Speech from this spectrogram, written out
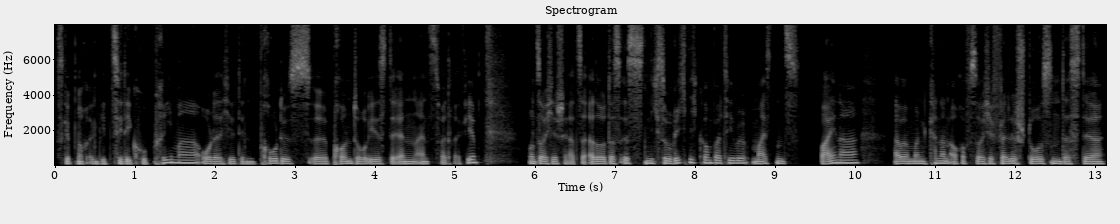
es gibt noch irgendwie CDQ Prima oder hier den Prodys äh, Pronto ESDN 1234 und solche Scherze. Also das ist nicht so richtig kompatibel, meistens beinahe, aber man kann dann auch auf solche Fälle stoßen, dass der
